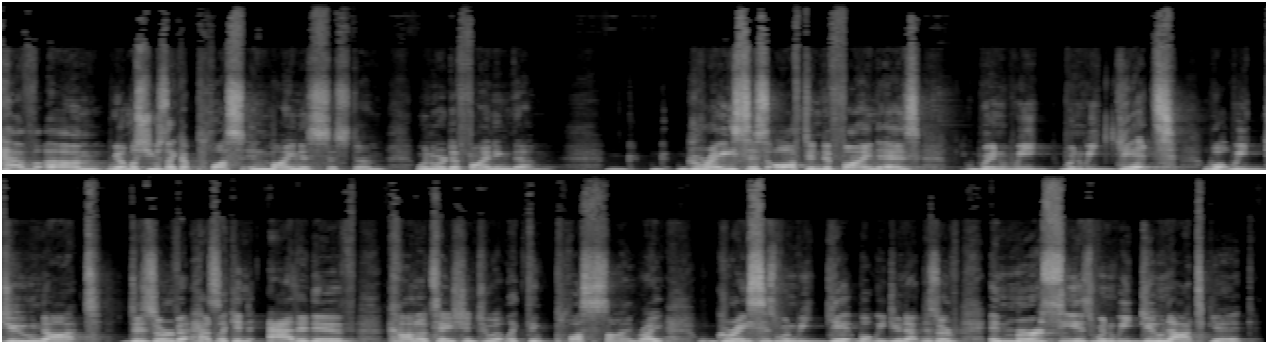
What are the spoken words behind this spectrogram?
have, um, we almost use like a plus and minus system when we're defining them. Grace is often defined as when we, when we get what we do not deserve. It has like an additive connotation to it, like think plus sign, right? Grace is when we get what we do not deserve, and mercy is when we do not get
